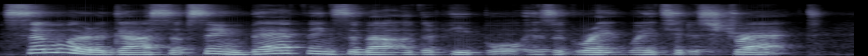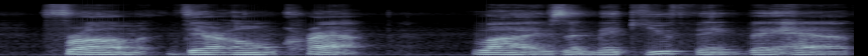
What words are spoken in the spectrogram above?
Similar to gossip, saying bad things about other people is a great way to distract from their own crap lives and make you think they have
